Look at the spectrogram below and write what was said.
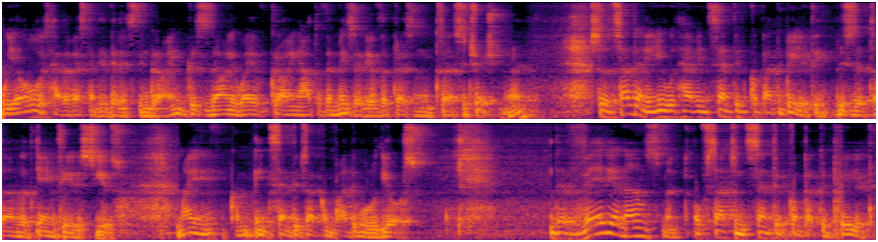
We always have a vested interest in growing because it's the only way of growing out of the misery of the present uh, situation, right? So suddenly you would have incentive compatibility. This is a term that game theorists use. My incentives are compatible with yours. The very announcement of such incentive compatibility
